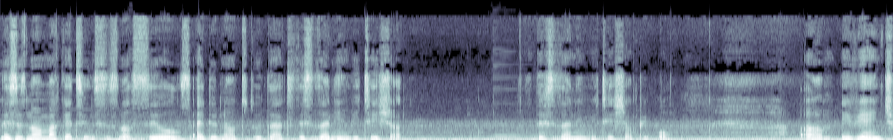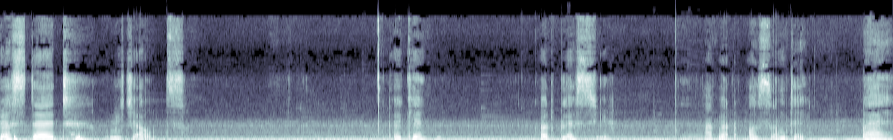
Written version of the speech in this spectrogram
This is not marketing, this is not sales. I do not do that. This is an invitation. This is an invitation, people. Um, if you're interested, reach out. Okay? God bless you. Have an awesome day. Bye.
